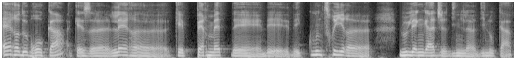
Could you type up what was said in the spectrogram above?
aire de broca, que és uh, l'air uh, que permet de, de, construire le langage din le cap,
